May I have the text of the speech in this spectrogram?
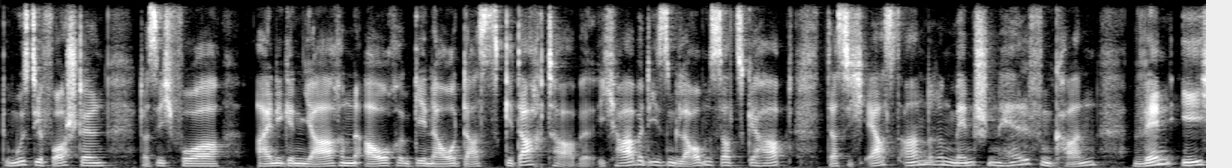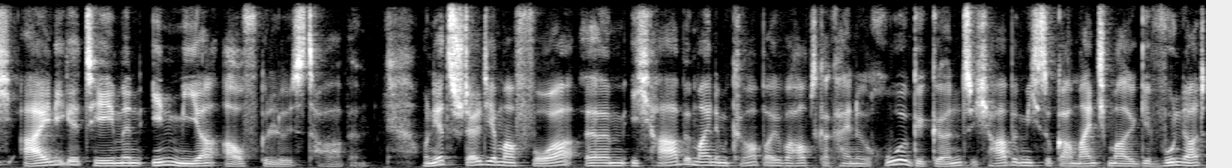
Du musst dir vorstellen, dass ich vor einigen Jahren auch genau das gedacht habe. Ich habe diesen Glaubenssatz gehabt, dass ich erst anderen Menschen helfen kann, wenn ich einige Themen in mir aufgelöst habe. Und jetzt stell dir mal vor, ähm, ich habe meinem Körper überhaupt gar keine Ruhe gegönnt. Ich habe mich sogar manchmal gewundert,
